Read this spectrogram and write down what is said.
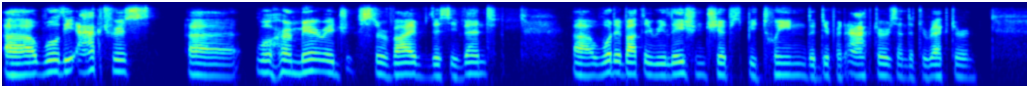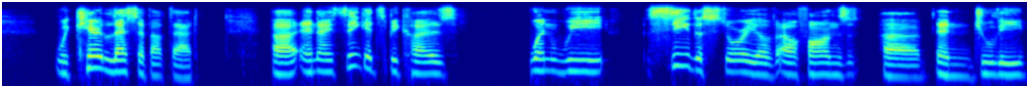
uh, will the actress, uh, will her marriage survive this event? Uh, what about the relationships between the different actors and the director? We care less about that. Uh, and I think it's because when we see the story of Alphonse uh, and Julie,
